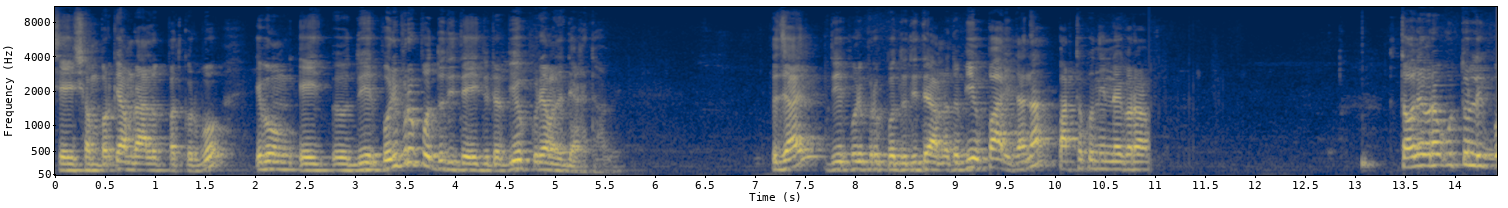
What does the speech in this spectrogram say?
সেই সম্পর্কে আমরা আলোকপাত করব এবং এই দুইয়ের পরিপূরক পদ্ধতিতে এই দুটার বিয়োগ করে আমাদের দেখাতে হবে। তো যাই, দুইয়ের পরিপূরক পদ্ধতিতে আমরা তো বিয়োগ পারি, তাই না? পার্থক্য নির্ণয় করা। তাহলে আমরা উত্তর লিখব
